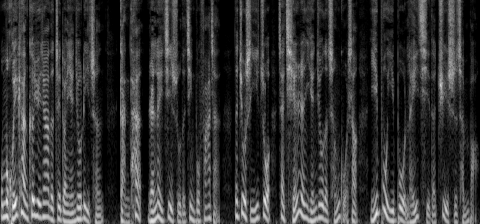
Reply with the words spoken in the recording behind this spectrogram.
我们回看科学家的这段研究历程，感叹人类技术的进步发展。那就是一座在前人研究的成果上一步一步垒起的巨石城堡。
